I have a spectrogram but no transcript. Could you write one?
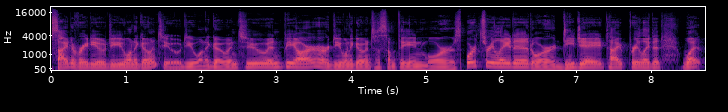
side of radio do you want to go into? Do you want to go into NPR or do you want to go into something more sports related or DJ type related? What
